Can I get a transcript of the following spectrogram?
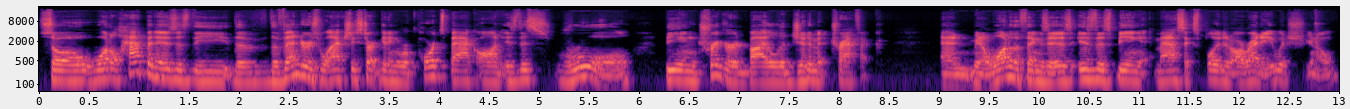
So what'll happen is is the, the the vendors will actually start getting reports back on is this rule being triggered by legitimate traffic. And you know, one of the things is is this being mass exploited already, which you know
